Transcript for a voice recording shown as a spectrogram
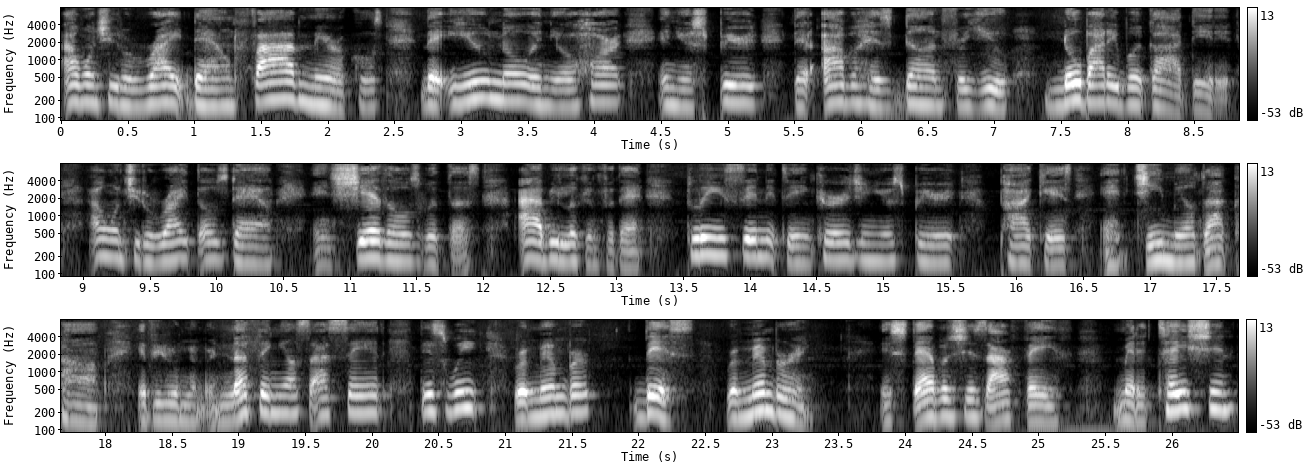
I want you to write down five miracles that you know in your heart, in your spirit, that Abba has done for you. Nobody but God did it. I want you to write those down and share those with us. I'll be looking for that. Please send it to encouraging your spirit podcast at gmail.com. If you remember nothing else I said this week, remember this remembering establishes our faith. Meditation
